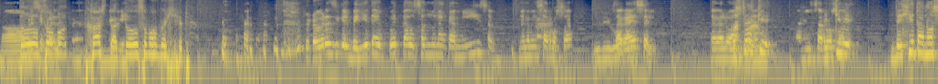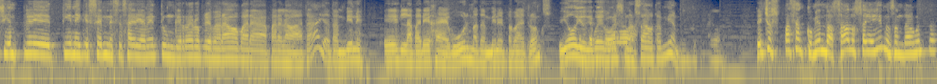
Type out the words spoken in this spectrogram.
No, todos somos, hashtag, todos somos Vegeta. Pero acuérdense que el Vegeta después está usando una camisa, una camisa rosada. Y digo, Saga es él. Saga lo O sea, es que, camisa es que Ve- Vegeta no siempre tiene que ser necesariamente un guerrero preparado para, para la batalla. También es, es la pareja de Bulma, también el papá de Trunks. Y obvio que puede comerse un asado también. De hecho, pasan comiendo asado los Saiyajin, ¿no se han dado cuenta?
